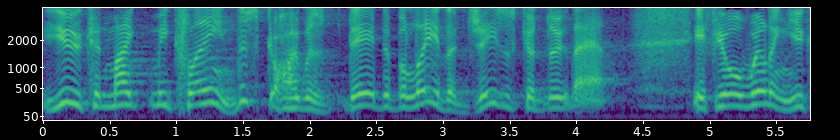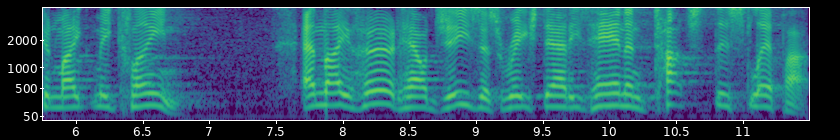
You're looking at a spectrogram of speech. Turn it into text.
you can make me clean. This guy was dared to believe that Jesus could do that. If you're willing, you can make me clean. And they heard how Jesus reached out his hand and touched this leper.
